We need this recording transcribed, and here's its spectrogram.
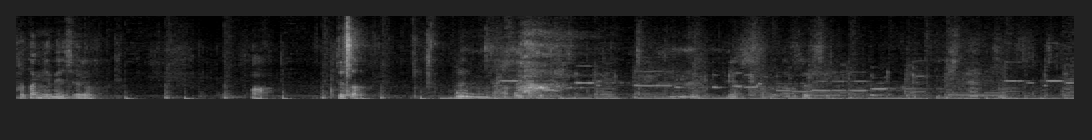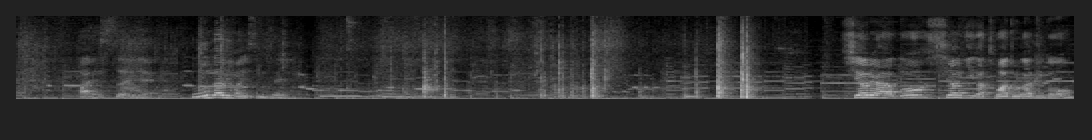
잘 당기네 시연아 어 됐어 아빠. 다 했어 이제 정답이만 있으면 돼 시어리하고 시어기가 도와줘가지고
